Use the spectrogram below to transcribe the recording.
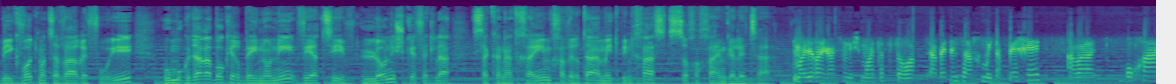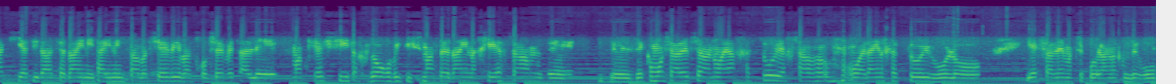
בעקבות מצבה הרפואי. הוא מוגדר הבוקר בינוני ויציב. לא נשקפת לה סכנת חיים. חברתה עמית פנחס שוחחה עם גלי צה"ל. מאוד התרגשנו לשמוע את הבשורה. הבטן שלך מתהפכת, אבל את בוכה כי את יודעת שעדיין איתי נמצא בשבי ואת חושבת על אה, מה יקרה שהיא תחזור והיא תשמע שעדיין אחי יסם זה, זה, זה כמו שהלב שלנו היה חצוי, עכשיו הוא עדיין חצוי והוא לא יהיה שלם עד שכולם יחזרו.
